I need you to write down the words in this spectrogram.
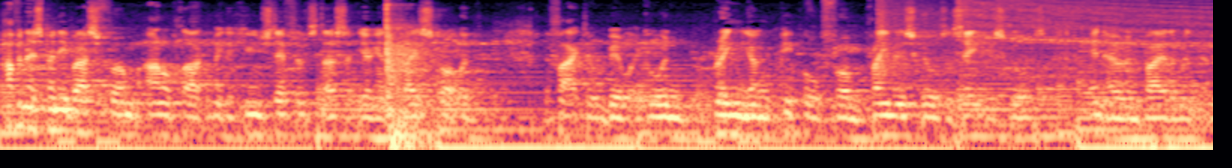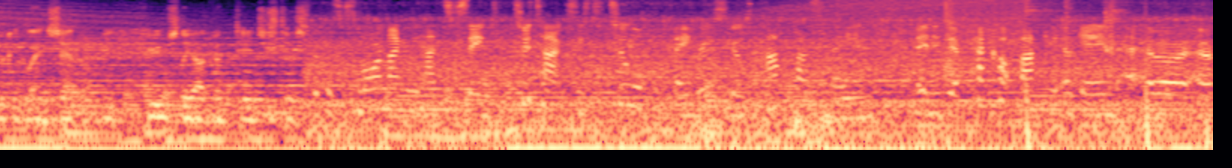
Having this minibus from Arnold Clark make a huge difference to us at Young Enterprise Scotland. The fact that we'll be able to go and bring young people from primary schools and secondary schools into our environment at Looking Glen Centre will be hugely advantageous to us. Because this morning we had to send two taxis to two local primary schools at half past nine, then they do a pick up back again at our, our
